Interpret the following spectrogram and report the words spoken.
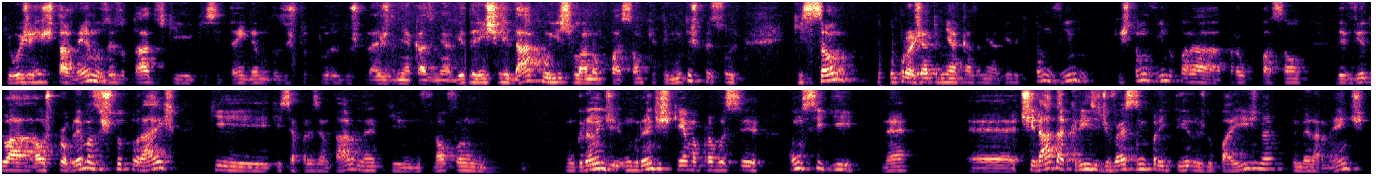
que hoje a gente está vendo os resultados que, que se tem dentro das estruturas dos prédios do Minha Casa Minha Vida. A gente lidar com isso lá na ocupação, porque tem muitas pessoas que são do projeto Minha Casa Minha Vida, que estão vindo, que estão vindo para, para a ocupação devido a, aos problemas estruturais que, que se apresentaram, né? que no final foram um, grande, um grande esquema para você conseguir né, é, tirar da crise diversos empreiteiros do país, né, primeiramente,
